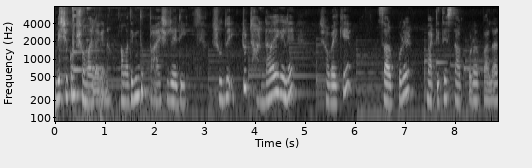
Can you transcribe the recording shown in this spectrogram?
বেশিক্ষণ সময় লাগে না। আমাদের কিন্তু পায়েস রেডি শুধু একটু ঠান্ডা হয়ে গেলে সবাইকে সার্ভ করে বাটিতে সার্ভ করার পালার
